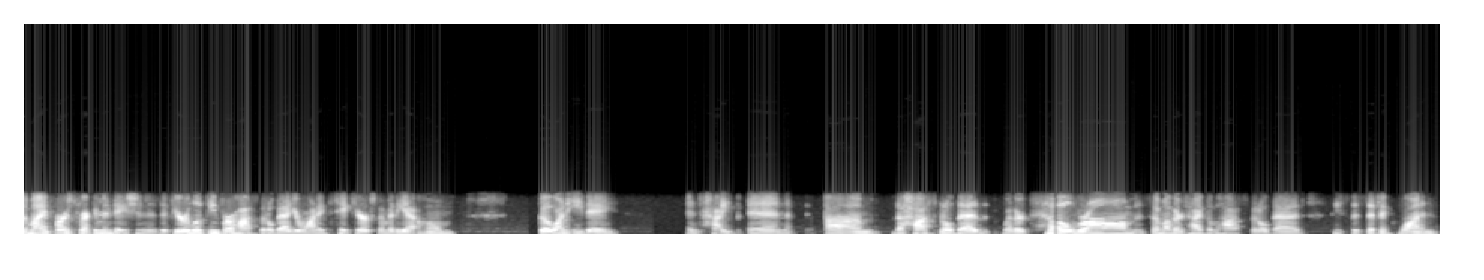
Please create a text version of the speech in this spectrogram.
So my first recommendation is if you're looking for a hospital bed, you're wanting to take care of somebody at home, go on eBay and type in um, the hospital bed, whether it's Hill-Rom, some other type of hospital bed, the specific ones.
